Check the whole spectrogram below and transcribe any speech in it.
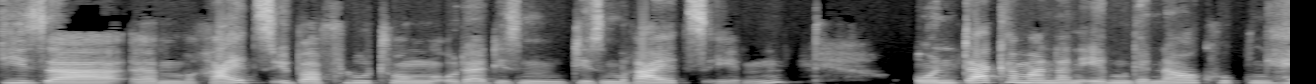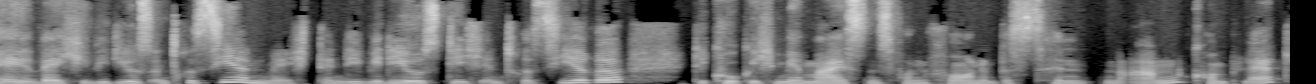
dieser ähm, Reizüberflutung oder diesem diesem Reiz eben. Und da kann man dann eben genau gucken, hey, welche Videos interessieren mich? Denn die Videos, die ich interessiere, die gucke ich mir meistens von vorne bis hinten an, komplett.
